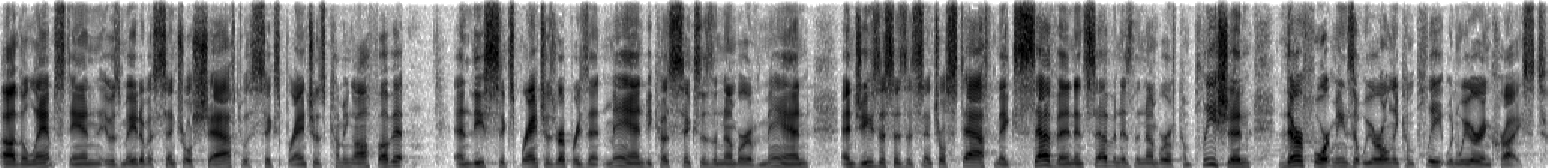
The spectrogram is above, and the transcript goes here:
uh, the lampstand it was made of a central shaft with six branches coming off of it, and these six branches represent man because six is the number of man, and Jesus as the central staff makes seven, and seven is the number of completion. Therefore, it means that we are only complete when we are in Christ.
